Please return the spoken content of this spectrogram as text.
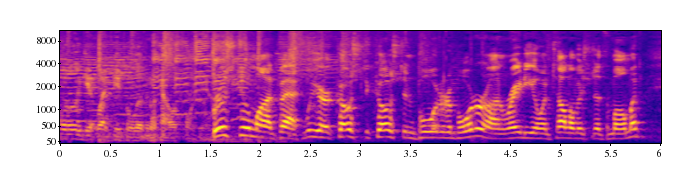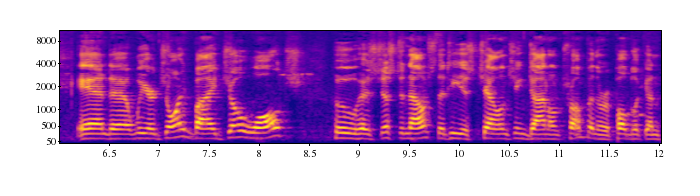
Totally get why people live in California. Bruce Dumont back. We are coast to coast and border to border on radio and television at the moment. And uh, we are joined by Joe Walsh, who has just announced that he is challenging Donald Trump in the Republican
